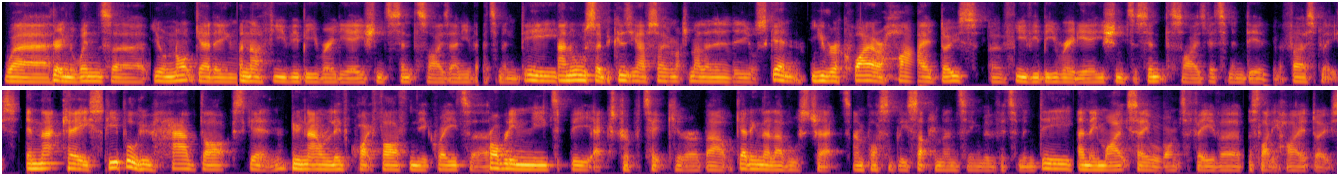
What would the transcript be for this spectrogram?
where during the winter you're not getting enough UVB radiation to synthesize any vitamin D. And also because you have so much melanin in your skin, you require a higher dose of UVB radiation to synthesize vitamin D in the first place. In that case, people who have dark skin, who now live quite far from the equator, probably need to be extra particular about getting their levels checked and possibly supplementing with vitamin D. And they might say we want to favor a slightly higher dose.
